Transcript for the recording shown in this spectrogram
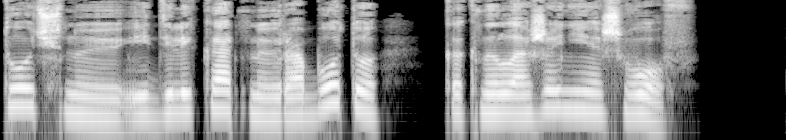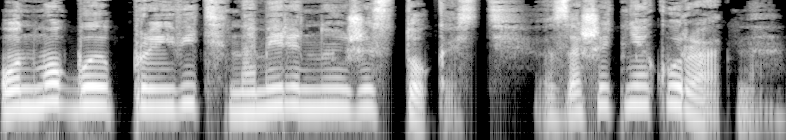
точную и деликатную работу, как наложение швов. Он мог бы проявить намеренную жестокость, зашить неаккуратно.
